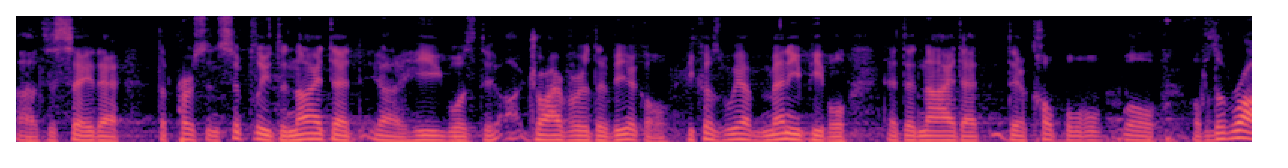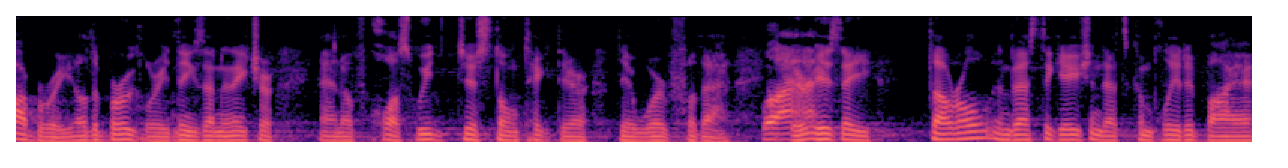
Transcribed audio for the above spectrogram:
uh, to say that the person simply denied that uh, he was the driver of the vehicle, because we have many people that deny that they're culpable of the robbery or the burglary, and things of that nature, and of course, we just don't take their, their word for that. Well, I- There is a thorough investigation that's completed by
